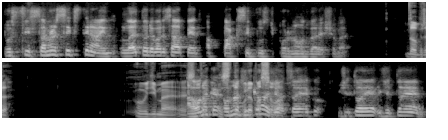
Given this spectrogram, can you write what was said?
Pust si Summer 69, léto 95 a pak si pust porno od Verešové. Dobře. Uvidíme, jestli a ona, to, jestli ona to bude říkala, pasovat. Že to, je jako, že, to je, že, to je,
